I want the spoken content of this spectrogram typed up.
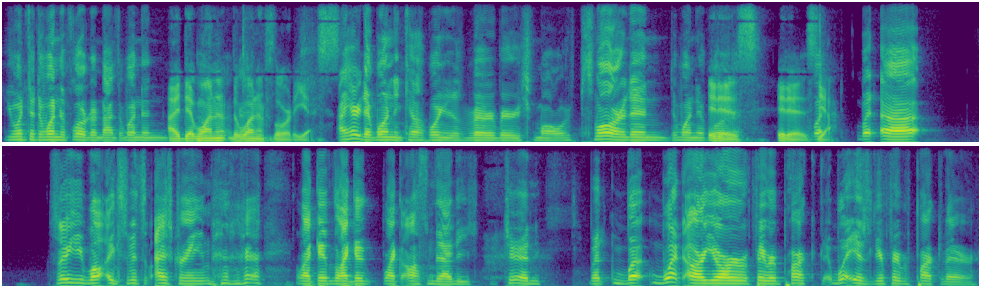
You went to the one in Florida, not the one in. I did one the one in Florida, yes. I heard that one in California is very, very small, smaller than the one in It Florida. is. It is. But, yeah. But uh, so you bought expensive ice cream, like a like a like awesome daddies should. But but what are your favorite park? What is your favorite park there?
